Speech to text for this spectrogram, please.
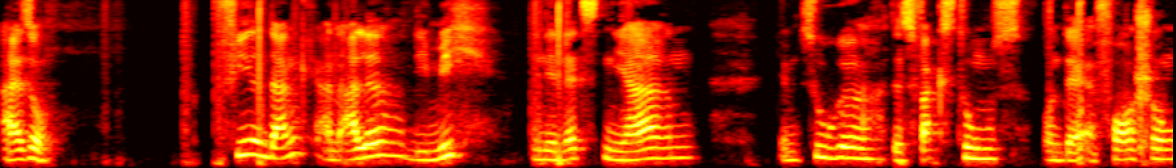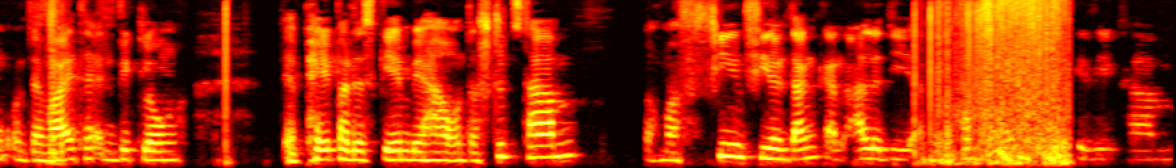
Also, vielen Dank an alle, die mich in den letzten Jahren im Zuge des Wachstums und der Erforschung und der Weiterentwicklung der Paperless GmbH unterstützt haben. Nochmal vielen, vielen Dank an alle, die an den Konferenzen mitgewirkt haben.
